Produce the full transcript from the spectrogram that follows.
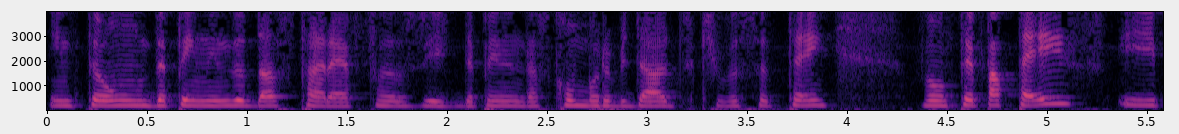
Então, dependendo das tarefas e dependendo das comorbidades que você tem, vão ter papéis e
